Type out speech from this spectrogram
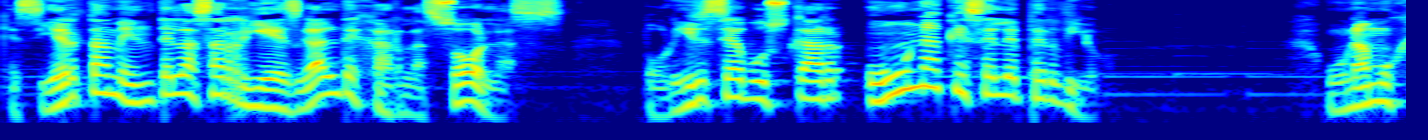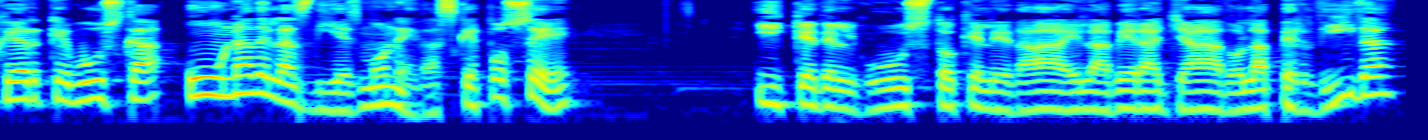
que ciertamente las arriesga al dejarlas solas, por irse a buscar una que se le perdió. Una mujer que busca una de las diez monedas que posee, y que del gusto que le da el haber hallado la perdida,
